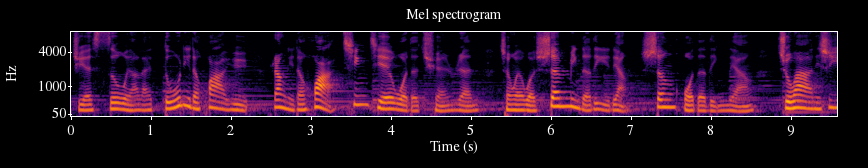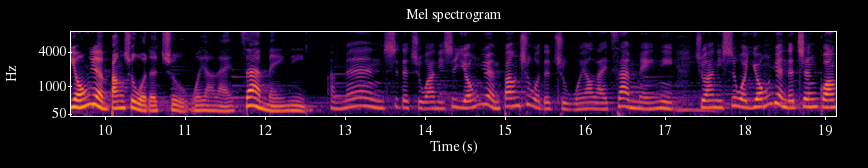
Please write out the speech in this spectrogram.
主耶稣，我要来读你的话语，让你的话清洁我的全人，成为我生命的力量，生活的灵粮。主啊，你是永远帮助我的主，我要来赞美你。阿门。是的，主啊，你是永远帮助我的主，我要来赞美你。主啊，你是我永远的真光，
